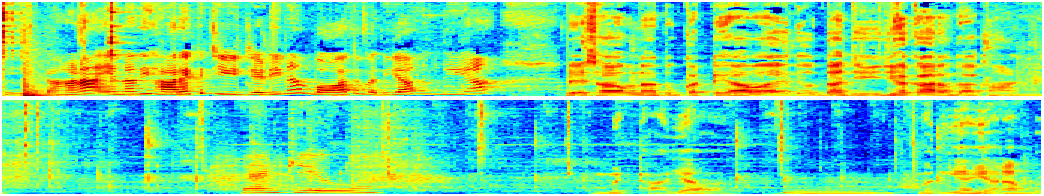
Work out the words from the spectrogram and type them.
ਠੀਕ ਆ ਹਨਾ? ਇਹਨਾਂ ਦੀ ਹਰ ਇੱਕ ਚੀਜ਼ ਜਿਹੜੀ ਨਾ ਬਹੁਤ ਵਧੀਆ ਹੁੰਦੀ ਆ। ਜਿਹੜੇ ਹਿਸਾਬ ਨਾਲ ਤੂੰ ਕੱਟਿਆ ਵਾ ਇਹ ਤੇ ਉਦਾਂ ਜੀ ਜਿਹਾ ਕਰ ਆਉਂਦਾ ਖਾਣ ਨੂੰ। ਥੈਂਕ ਯੂ ਮਿੱਠਾ ਜਿਹਾ ਵਾ। ਵਧੀਆ ਯਾਰ ਅੰਬ।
